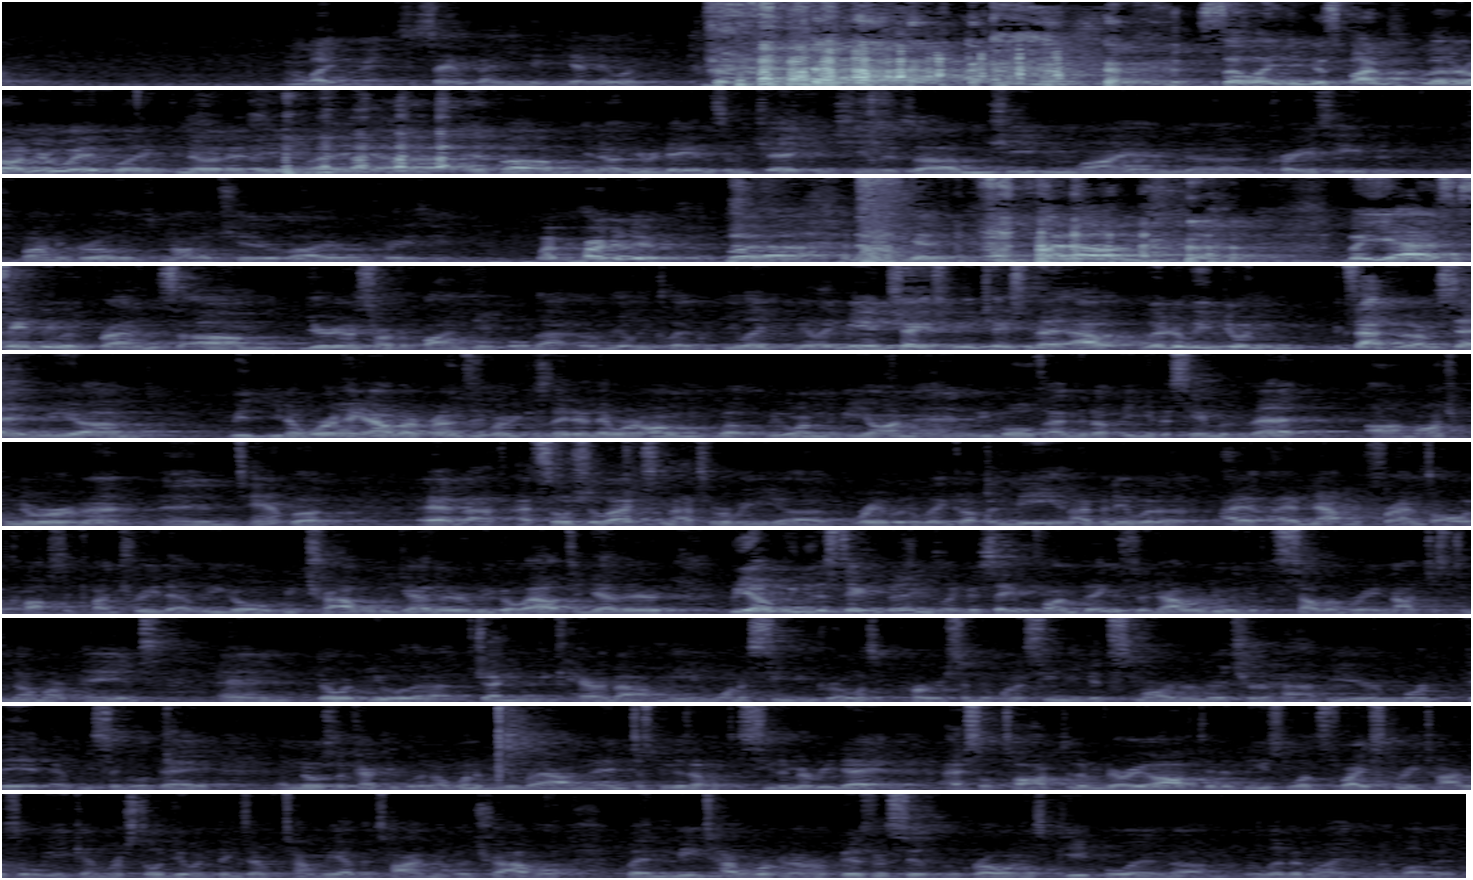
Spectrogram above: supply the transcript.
Enlighten me. It's the same thing. You can get a new one. so like you just find people that are on your wavelength. You know what I mean? Like uh, if um, you know if you were dating some chick and she was um, cheating, lying, uh, crazy, then you just find a girl who's not a cheater, liar, or crazy. Might be hard to do, but uh, no, I'm kidding. But um, but yeah, it's the same thing with friends. Um, you're gonna start to find people that are really click with you. Like like me and Chase. Me and Chase met out literally doing exactly what I'm saying. We um, we you know we're hanging out with our friends anymore because they didn't they weren't on what we wanted to be on, and we both ended up being at the same event, um, entrepreneur event in Tampa, and at, at Social X, and that's where we uh, were able to link up and meet. And I've been able to I, I have now have friends all across the country that we go we travel together, we go out together, we uh, we do the same things like the same fun things. So now we're doing it to celebrate, not just to numb our pains. And there were people that genuinely care about me and want to see me grow as a person. They want to see me get smarter, richer, happier, more fit every single day. And those are the kind of people that I want to be around. And just because I don't have to see them every day, I still talk to them very often, at least once, twice, three times a week. And we're still doing things every time we have the time to go travel. But in the meantime, we're working on our businesses, we're growing as people, and um, we're living life. And I love it.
